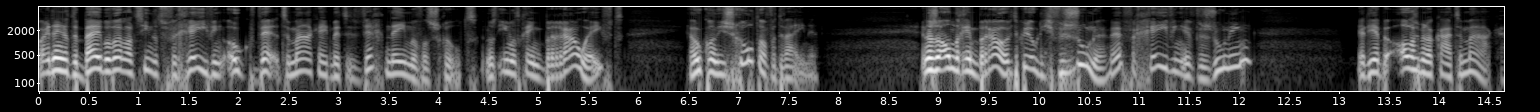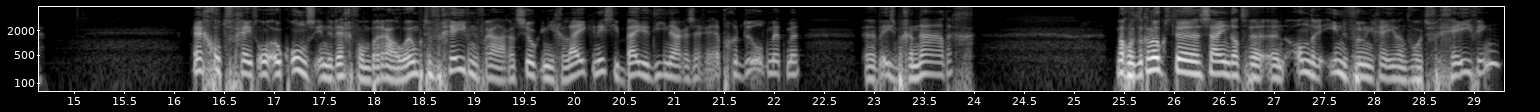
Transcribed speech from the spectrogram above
Maar ik denk dat de Bijbel wel laat zien dat vergeving ook te maken heeft met het wegnemen van schuld. En als iemand geen berouw heeft, hoe kan die schuld dan verdwijnen? En als een ander geen berouw heeft, dan kun je ook niet verzoenen. Hè? Vergeving en verzoening, ja, die hebben alles met elkaar te maken. God vergeeft ook ons in de weg van berouw. We moeten vergeving vragen. Dat is ook in die gelijkenis. Die beide dienaren zeggen, heb geduld met me, uh, wees me genadig. Maar goed, het kan ook eh, zijn dat we een andere invulling geven aan het woord vergeving.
